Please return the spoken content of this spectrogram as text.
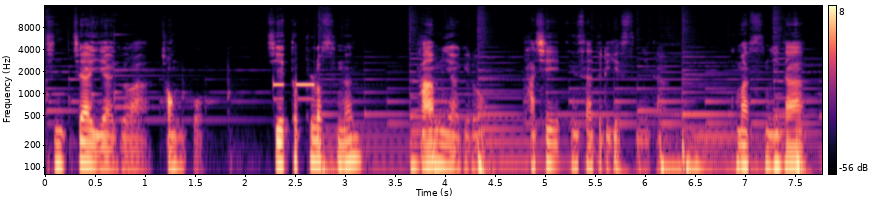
진짜 이야기와 정보 지에터 플러스는 다음 이야기로 다시 인사드리겠습니다. 고맙습니다.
